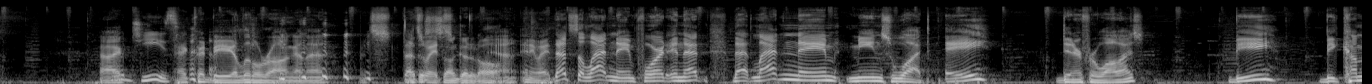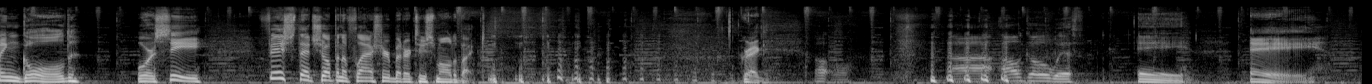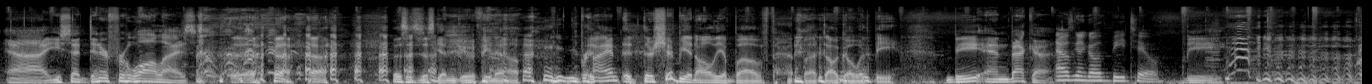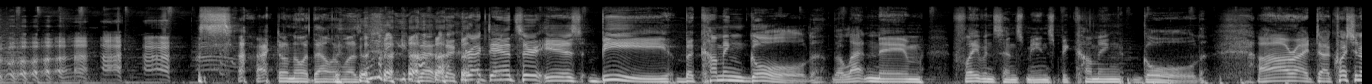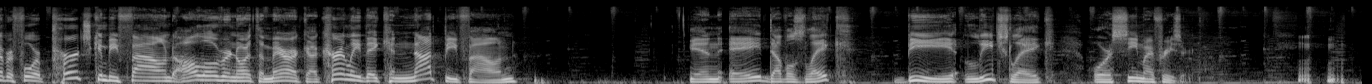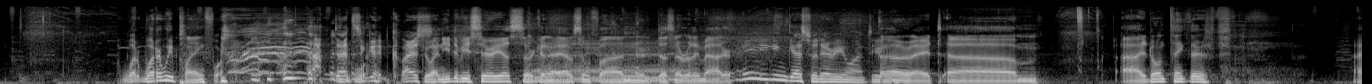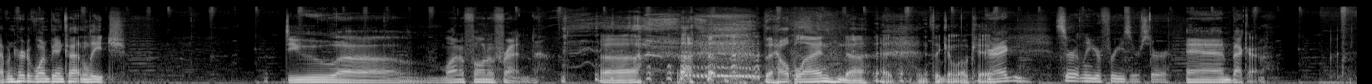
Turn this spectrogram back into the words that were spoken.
I- Oh, geez. I could be a little wrong on that. It's, that's the way doesn't it's sound good at all. Yeah. Anyway, that's the Latin name for it, and that that Latin name means what? A, dinner for walleyes. B, becoming gold, or C, fish that show up in the flasher but are too small to bite. Greg. Uh, I'll go with A. A. Uh, you said dinner for walleyes, This is just getting goofy now. Brian. It, there should be an all the above, but I'll go with B. B and Becca. I was gonna go with B too. B. I don't know what that one was. the, the correct answer is B, becoming gold. The Latin name flavinsens means becoming gold. All right, uh, question number four. Perch can be found all over North America. Currently, they cannot be found in A, Devil's Lake, B, Leech Lake, or C, my freezer. What What are we playing for? That's a good question. Do I need to be serious, or can I have some fun, or doesn't it really matter? You can guess whatever you want to. All right. Um, I don't think there's. I haven't heard of one being caught in leech. Do you uh, want to phone a friend? The helpline? No, I don't think I'm okay. Greg Certainly your freezer, sir. and Becca.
